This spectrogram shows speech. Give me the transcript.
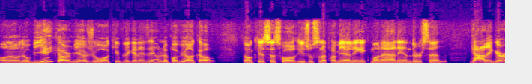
On, a oublié qu'Armia joue au hockey pour le Canadien. On ne l'a pas vu encore. Donc, ce soir, il joue sur la première ligne avec Monahan et Anderson. Gallagher,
